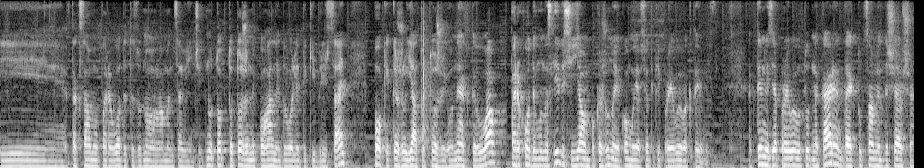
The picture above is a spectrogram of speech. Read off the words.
І так само переводити з одного гаманця в інший. Ну, тобто теж непоганий доволі такий брідж сайт. Поки кажу, я тут теж його не активував. Переходимо на слідуючий, я вам покажу, на якому я все-таки проявив активність. Активність я проявив тут на Карін, так як тут саме дешевша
